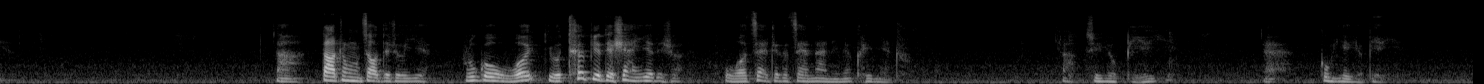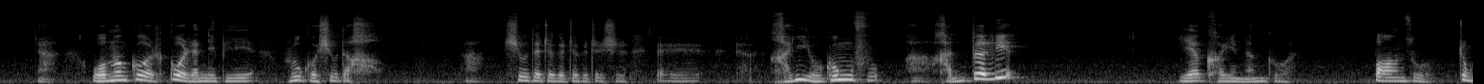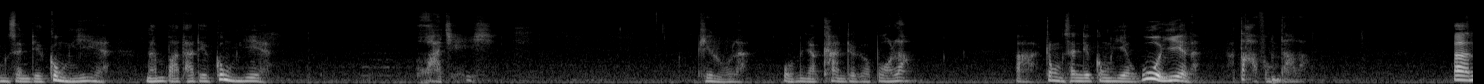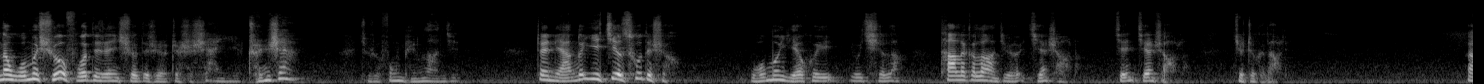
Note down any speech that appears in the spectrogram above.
啊，大众造的这个业，如果我有特别的善业的时候，我在这个灾难里面可以免除。啊，所以有别业，哎，共业有别业。啊，我们个个人的别业，如果修得好，啊，修的这个这个这是呃很有功夫啊，很得力，也可以能够帮助众生的共业，能把他的共业。化解一些，譬如呢，我们要看这个波浪，啊，众生的工业恶业了，大风大浪，啊，那我们学佛的人学的时候，这是善业，纯善，就是风平浪静。这两个一接触的时候，我们也会有起浪，他那个浪就减少了，减减少了，就这个道理。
